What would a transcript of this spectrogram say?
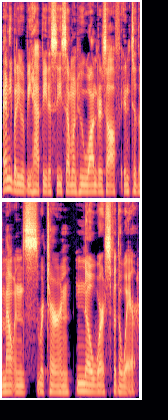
anybody would be happy to see someone who wanders off into the mountains return no worse for the wear.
